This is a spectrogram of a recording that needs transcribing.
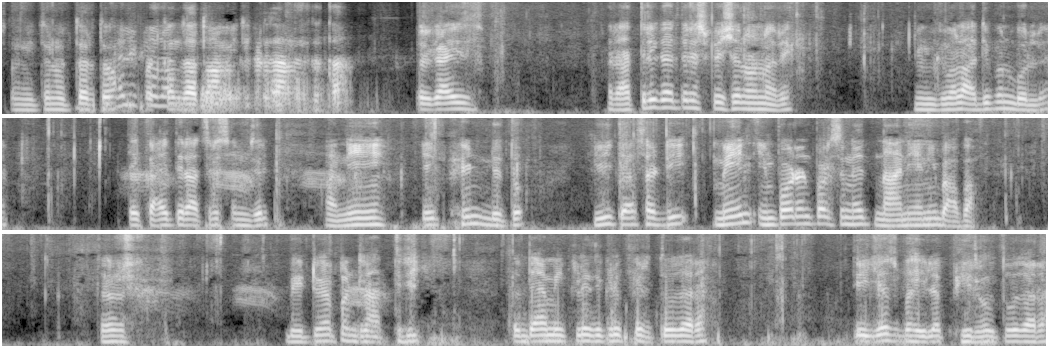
सो मी इथून उतरतो पटकन जातो आम्ही तिकडे जाणार आता. तर गाईज रात्री काहीतरी स्पेशल होणार आहे. मी तुम्हाला आधी पण बोललोय. ते काय ते रात्री समजेल. आणि एक हिंट देतो की त्यासाठी मेन इम्पॉर्टंट पर्सन आहेत नानी आणि बाबा. तर भेटूया पण रात्री. तर द्या मी इकडे तिकडे फिरतो जरा. तेजस भाईला फिरवतो जरा.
